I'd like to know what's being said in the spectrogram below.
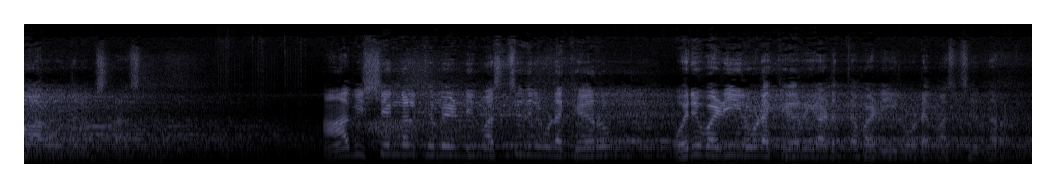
മാറുമെന്ന് വിശ്വാസം. ആവശ്യങ്ങൾക്ക് വേണ്ടി മസ്ജിദിലൂടെ കയറും ഒരു വഴിയിലൂടെ കയറി അടുത്ത വഴിയിലൂടെ മസ്ജിദ് നിറക്കും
